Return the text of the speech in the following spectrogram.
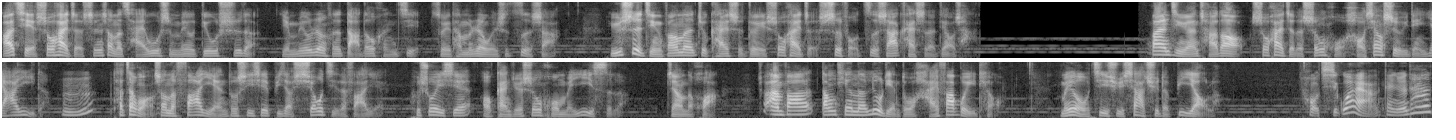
而且受害者身上的财物是没有丢失的，也没有任何的打斗痕迹，所以他们认为是自杀。于是警方呢就开始对受害者是否自杀开始了调查。办案警员查到受害者的生活好像是有一点压抑的，嗯，他在网上的发言都是一些比较消极的发言，会说一些哦感觉生活没意思了这样的话。就案发当天呢六点多还发过一条，没有继续下去的必要了。好奇怪啊，感觉他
